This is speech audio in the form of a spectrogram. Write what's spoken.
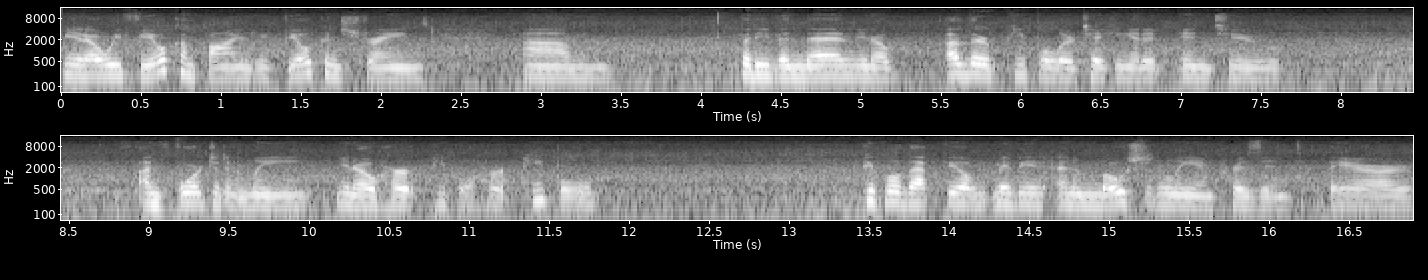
you know, we feel confined, we feel constrained. Um, but even then, you know, other people are taking it into, unfortunately, you know, hurt people hurt people people that feel maybe an emotionally imprisoned. They are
